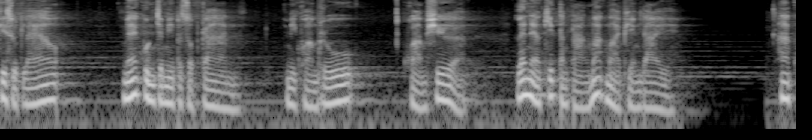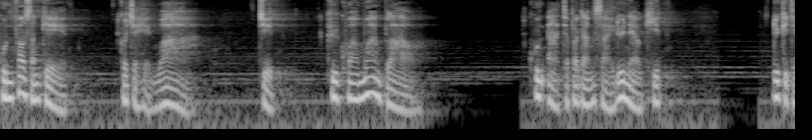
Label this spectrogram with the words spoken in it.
ที่สุดแล้ว แม้คุณจะมีประสบการณ์ มีความรู้ ความเชื่อ และแนวคิดต่างๆ มากมายเพียงใด หากคุณเฝ้าสังเกต ก็จะเห็นว่า จิตคือความว่างเปล่า คุณอาจจะประดังใสด้วยแนวคิด ด้วยกิจ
